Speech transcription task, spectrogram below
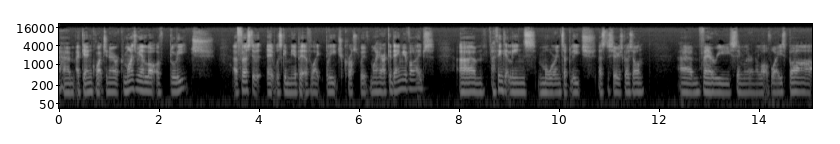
Um, again, quite generic. Reminds me a lot of Bleach. At first, it it was giving me a bit of like Bleach crossed with My Hero Academia vibes. Um, I think it leans more into Bleach as the series goes on. Um, very similar in a lot of ways, but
